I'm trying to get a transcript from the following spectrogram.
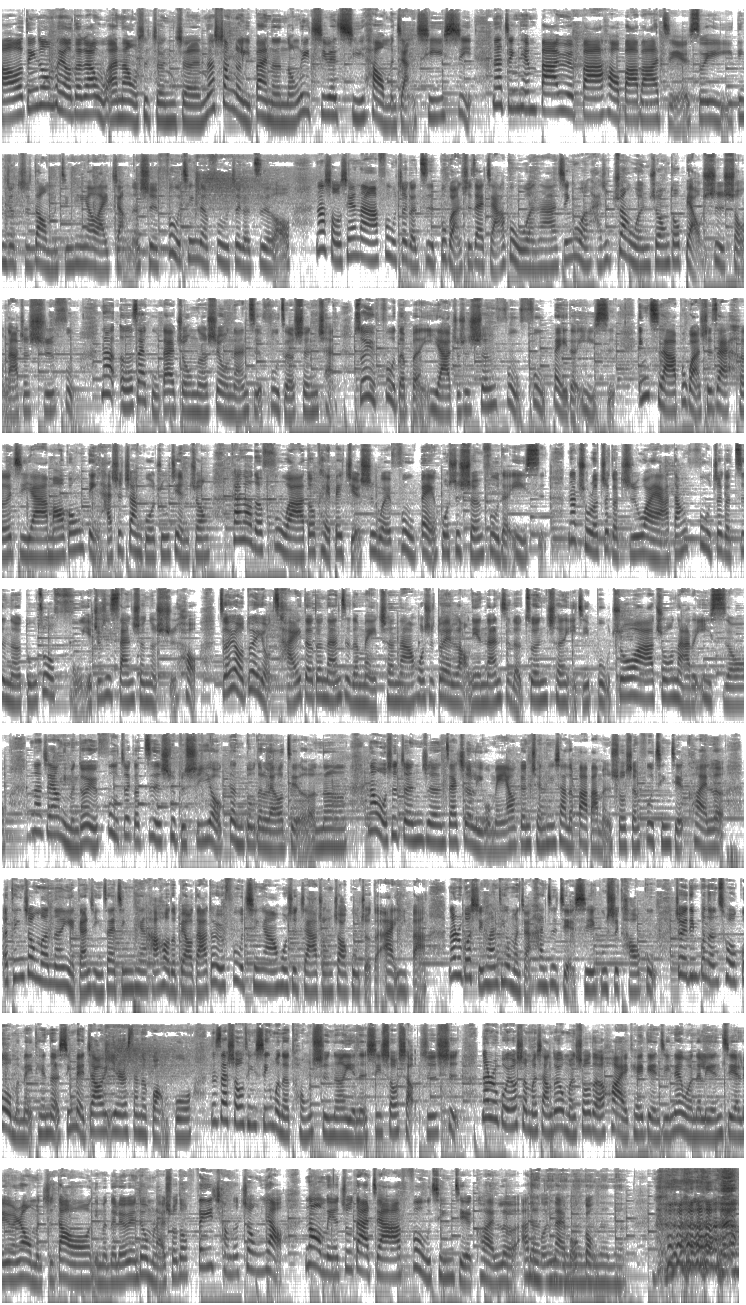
好，听众朋友，大家午安呢、我是珍珍。那上个礼拜呢，农历七月七号我们讲七夕，那今天八月八号八八节，所以一定就知道我们今天要来讲的是父亲的父这个字喽。那首先呢、父这个字，不管是在甲骨文啊、经文还是篆文中，都表示手拿着师傅。那而在古代中呢，是由男子负责生产，所以父的本意啊，就是生父、父辈的意思。因此啊，不管是在合集啊、毛公鼎还是战国诸竹简中看到的父啊，都可以被解释为父辈或是生父的意思。那除了这个之外啊，当父这个字呢读作甫，也就是三声的时候，则有对有才德的男子的美称啊，或是对老年。男子的尊称以及捕捉啊、捉拿的意思哦。那这样你们对于“父”这个字是不是又有更多的了解了呢？那我是珍珍，在这里我们也要跟全天下的爸爸们说声父亲节快乐。而听众们呢，也赶紧在今天好好的表达对于父亲啊，或是家中照顾者的爱意吧。那如果喜欢听我们讲汉字解析、故事考古，就一定不能错过我们每天的新北教育一二三的广播。那在收听新闻的同时呢，也能吸收小知识。那如果有什么想对我们说的话，也可以。点击内文的链接留言，让我们知道哦。你们的留言对我们来说都非常的重要。那我们也祝大家父亲节快乐！阿德奶伯共乐乐，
